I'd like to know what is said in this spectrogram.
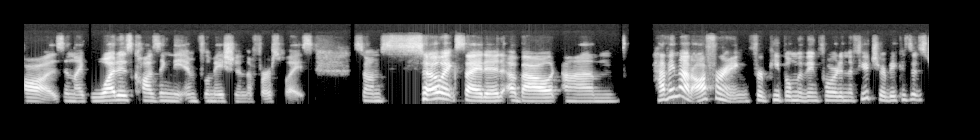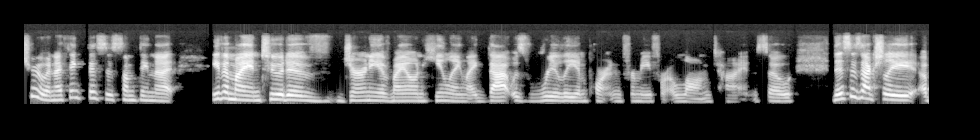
cause and like what is causing the inflammation in the first place. So I'm so excited about um, having that offering for people moving forward in the future because it's true. And I think this is something that even my intuitive journey of my own healing, like that was really important for me for a long time. So, this is actually a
